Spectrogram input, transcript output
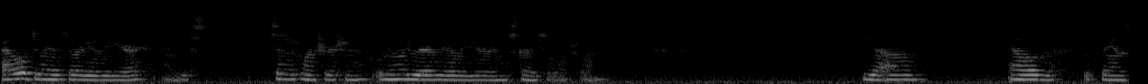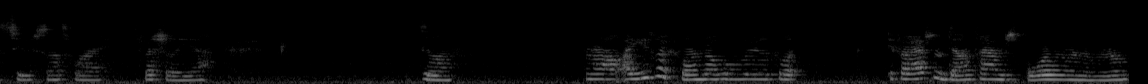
I love doing this every other year and just such a fun tradition. We want to do it every other year, and it's gonna be so much fun. Yeah, um, and I love the, the fans too, so that's why, especially, yeah. So, now I use my phone double videos, but if I have some downtime, I'm just bored when we're in the room,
